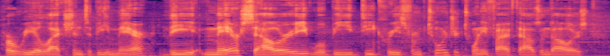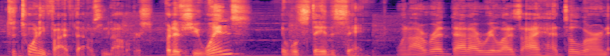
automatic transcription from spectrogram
her reelection to be mayor, the mayor salary will be decreased from $225,000 to $25,000. But if she wins, it will stay the same. When I read that, I realized I had to learn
